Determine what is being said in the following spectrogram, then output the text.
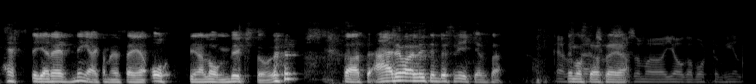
häftiga räddningar kan man säga och sina långbyxor. Så att, äh, det var en liten besvikelse. Ja, det måste jag säga. Som att jaga bort dem helt.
